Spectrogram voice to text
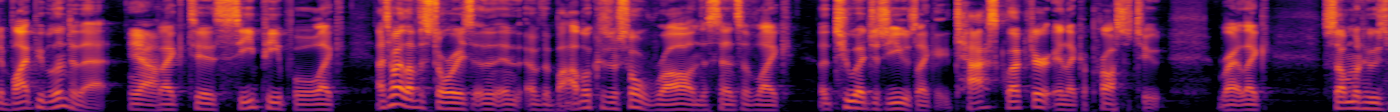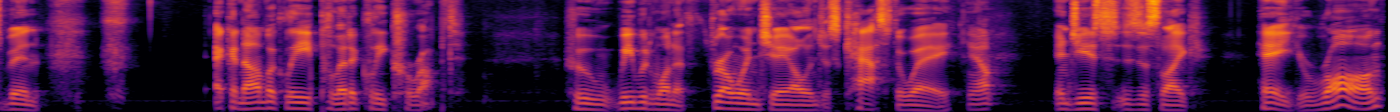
invite people into that. Yeah. like to see people like that's why i love the stories of, of the bible because they're so raw in the sense of like the two i just used like a tax collector and like a prostitute. Right? Like someone who's been economically politically corrupt who we would want to throw in jail and just cast away Yep. and Jesus is just like, hey, you're wrong.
